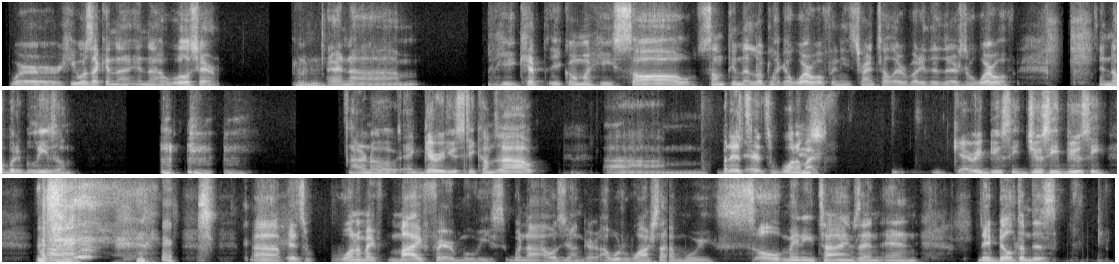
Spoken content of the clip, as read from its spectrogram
where he was like in a in a wheelchair Mhm. and um he kept he como he saw something that looked like a werewolf and he's trying to tell everybody that there's a werewolf and nobody believes him I don't know. And Gary Busey comes out. Um, but it's Gary it's one of my Gary Busey, Juicy Busey. Uh, uh, it's one of my my favorite movies when I was younger. I would watch that movie so many times, and and they built him this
